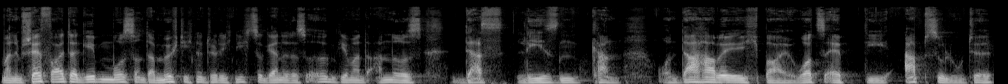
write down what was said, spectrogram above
meinem Chef weitergeben muss. Und da möchte ich natürlich nicht so gerne, dass irgendjemand anderes das lesen kann. Und da habe ich bei WhatsApp die absolute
